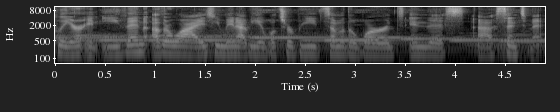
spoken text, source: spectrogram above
clear and even. Otherwise, you may not be able to read some of the words in this uh, sentiment.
